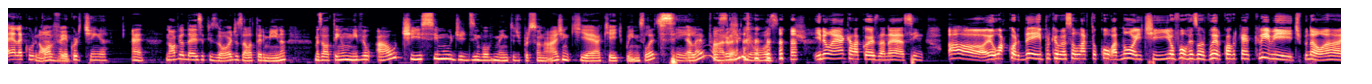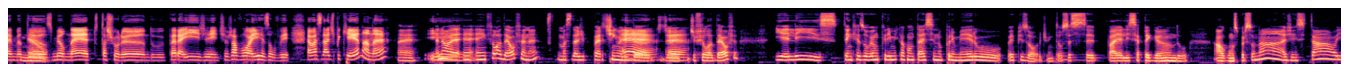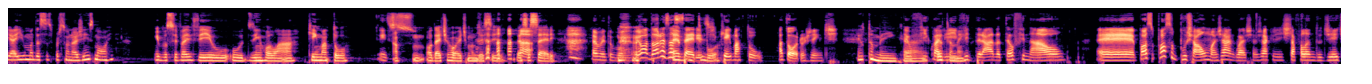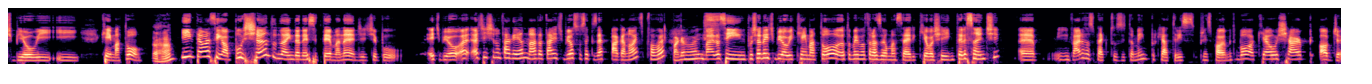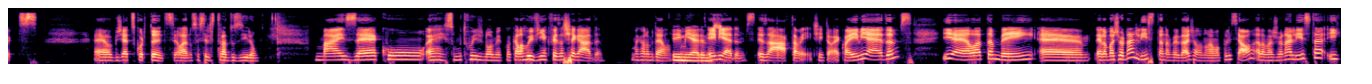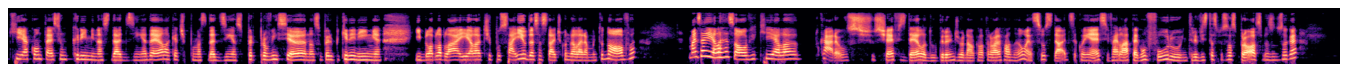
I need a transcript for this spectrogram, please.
Ela é curta, Nove. ela é curtinha. é, 9 ou 10 episódios ela termina. Mas ela tem um nível altíssimo de desenvolvimento de personagem, que é a Kate Winslet. Sim. Ela é é. maravilhosa. E não é aquela coisa, né, assim, ó, eu acordei porque o meu celular tocou à noite e eu vou resolver qualquer crime. Tipo, não, ai meu Não. Deus, meu neto tá chorando. Peraí, gente, eu já vou aí resolver. É uma cidade pequena, né? É. E- É, Não, é, é- é em Filadélfia, né? Uma cidade pertinho ali É, da- de, de Filadélfia. E eles têm que resolver um crime que acontece no primeiro episódio. Então você- você vai ali se apegando a alguns personagens e tal. E aí uma dessas personagens morre. E você vai ver o, o desenrolar quem matou Isso. a hum, Odette Reutemann desse, dessa série. É muito bom. Eu adoro essas É séries de quem matou. Adoro, gente. Eu também, cara. eu fico ali também. vidrada até o final. É, posso, posso puxar uma já, Guaxa? Já que a gente tá falando de HBO e, e quem matou? Aham. E então, assim, ó, puxando ainda nesse tema, né, de tipo, HBO, a, a gente não tá ganhando nada, tá? HBO, se você quiser, paga nós, por favor. Paga nós. Mas assim, puxando HBO e quem matou, eu também vou trazer uma série que eu achei interessante, é, em vários aspectos e também porque a atriz principal é muito boa, que é o Sharp Objects. É, objetos cortantes, sei lá, não sei se eles traduziram. Mas é com. É, sou muito ruim de nome, com aquela ruivinha que fez a chegada. Como é que é o nome dela? Amy Adams. Amy Adams, exatamente. Então, é com a Amy Adams. E ela também é, ela é uma jornalista, na verdade, ela não é uma policial, ela é uma jornalista e que acontece um crime na cidadezinha dela, que é tipo uma cidadezinha super provinciana, super pequenininha e blá blá blá. E ela, tipo, saiu dessa cidade quando ela era muito nova. Mas aí ela resolve que ela, cara, os, os chefes dela, do grande jornal que ela trabalha, falam, não, é a sua cidade, você conhece, vai lá, pega um furo, entrevista as pessoas próximas, não sei o quê.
